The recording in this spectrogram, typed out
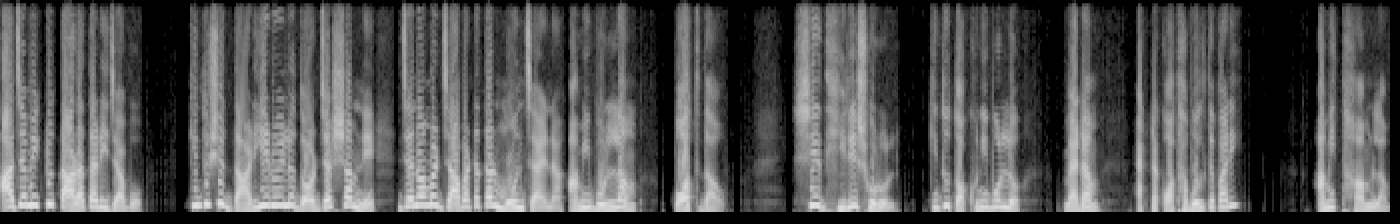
আজ আমি একটু তাড়াতাড়ি যাব। কিন্তু সে দাঁড়িয়ে রইল দরজার সামনে, যেন আমার যাবাটা তার মন চায় না। আমি বললাম, পথ দাও। সে ধীরে সরল, কিন্তু তখনই বলল, ম্যাডাম, একটা কথা বলতে পারি? আমি থামলাম।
